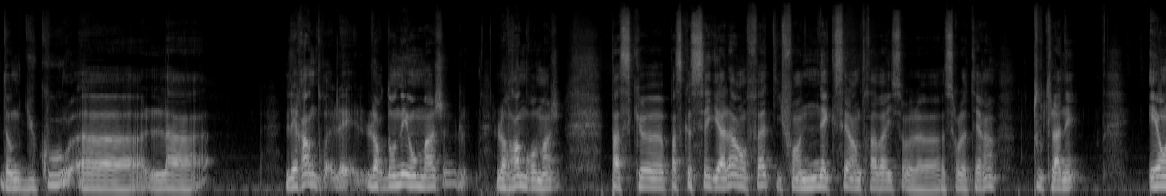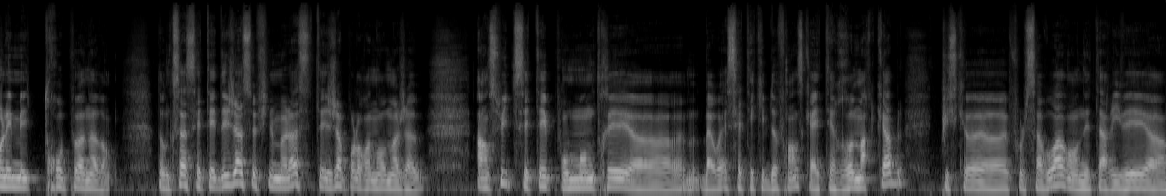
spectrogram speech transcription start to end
Donc du coup, euh, les rendre, leur donner hommage, leur rendre hommage, parce que, ces gars-là, en fait, ils font un excellent travail sur le terrain toute l'année et on les met trop peu en avant. Donc ça, c'était déjà ce film-là, c'était déjà pour le rendre hommage à eux. Ensuite, c'était pour montrer euh, bah ouais, cette équipe de France qui a été remarquable, puisque, euh, il faut le savoir, on est arrivé euh,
